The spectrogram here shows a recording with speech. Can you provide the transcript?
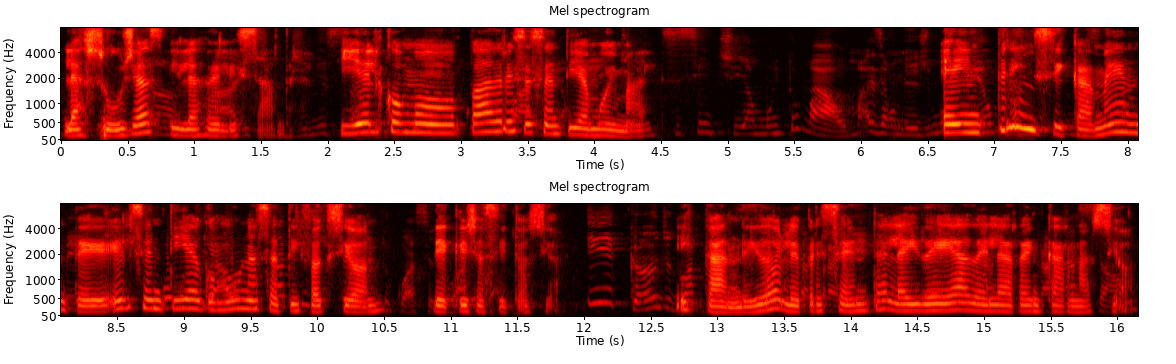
las suyas y las de Lisandra. Y él como padre se sentía muy mal. E intrínsecamente él sentía como una satisfacción de aquella situación. Y Cándido le presenta la idea de la reencarnación.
